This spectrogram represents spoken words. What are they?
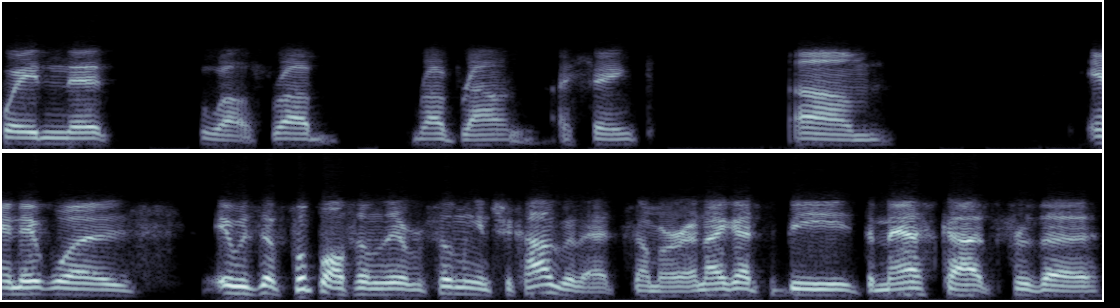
Quaid in it. Who else? Rob Rob Brown, I think. Um, and it was it was a football film they were filming in Chicago that summer, and I got to be the mascot for the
